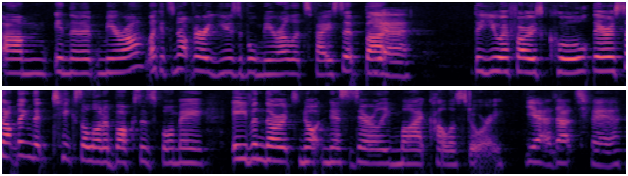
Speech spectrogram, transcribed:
um, in the mirror. Like it's not very usable mirror, let's face it. But yeah. the UFO is cool. There is something that ticks a lot of boxes for me, even though it's not necessarily my color story. Yeah, that's fair.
